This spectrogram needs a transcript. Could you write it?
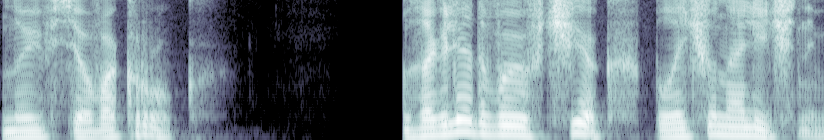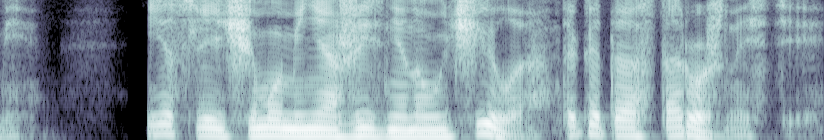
но и все вокруг. Заглядываю в чек, плачу наличными. Если чему меня жизнь научила, так это осторожности.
